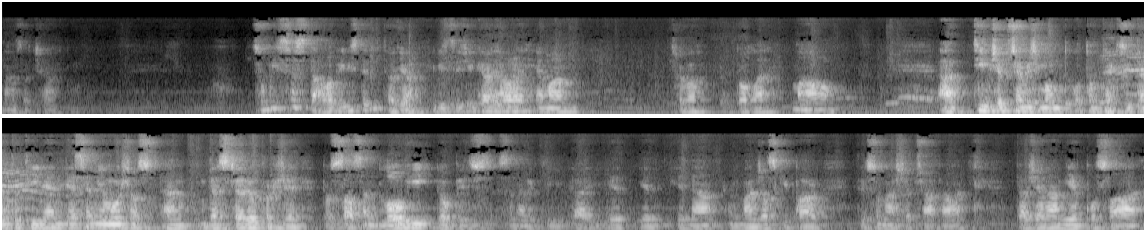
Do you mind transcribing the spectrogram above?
na začátku. Co by se stalo, kdybyste vy to dělali? Kdybyste říkali, hele, já mám třeba tohle málo. A tím, že přemýšlím o tom textu tento týden, já jsem měl možnost um, ve středu, protože dostal jsem dlouhý dopis uh, jedna manželský pár, kteří jsou naše přátelé. Ta žena mě poslala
